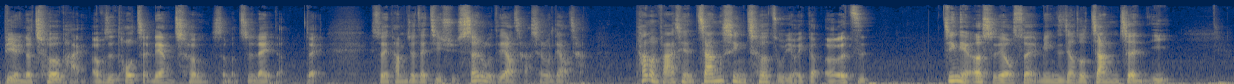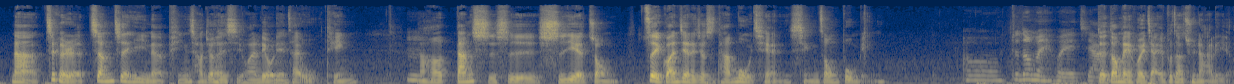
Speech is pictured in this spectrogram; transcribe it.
别人的车牌，而不是偷整辆车什么之类的？对，所以他们就在继续深入调查，深入调查，他们发现张姓车主有一个儿子，今年二十六岁，名字叫做张正义。那这个人张正义呢，平常就很喜欢流连在舞厅，然后当时是失业中，最关键的就是他目前行踪不明。哦，这都没回家。对，都没回家，也不知道去哪里了。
